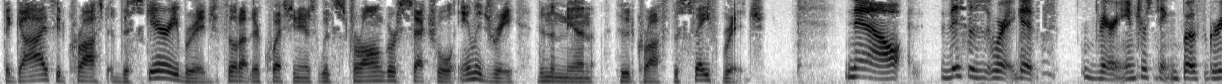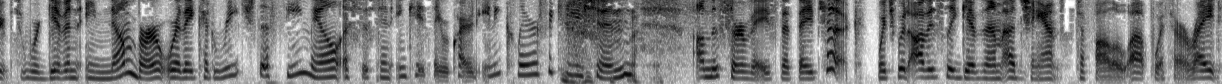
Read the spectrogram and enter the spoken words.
The guys who'd crossed the scary bridge filled out their questionnaires with stronger sexual imagery than the men who'd crossed the safe bridge. Now, this is where it gets very interesting. Both groups were given a number where they could reach the female assistant in case they required any clarification on the surveys that they took, which would obviously give them a chance to follow up with her, right?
